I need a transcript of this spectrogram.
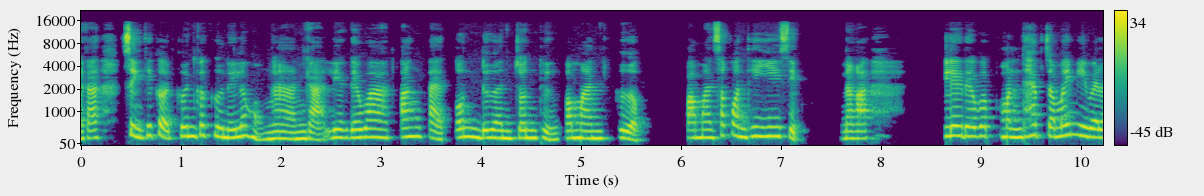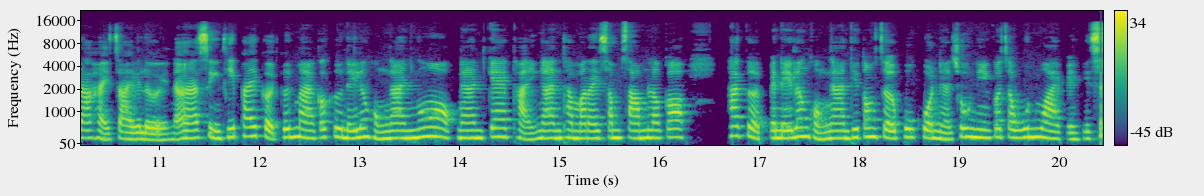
นะคะ สิ่งที่เกิดขึ้นก็คือในเรื่องของงานค่ะ เรียกได้ว่าตั้งแต่ต้นเดือนจนถึงประมาณเกือบประมาณสักวันที่ 20 นะคะ เรียกได้ว่ามันแทบจะไม่มีเวลาหายใจเลยนะคะ สิ่งที่ไพ่เกิดขึ้นมาก็คือในเรื่องของงานงอก งานแก้ไขงานทำอะไรซ้ำๆแล้วก็ถ้าเกิดเป็นในเรื่องของงานที่ต้องเจอผู้คนเนี่ยช่วงนี้ก็จะวุ่นวายเป็นพิเศ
